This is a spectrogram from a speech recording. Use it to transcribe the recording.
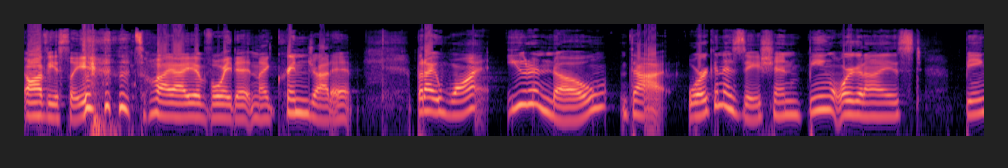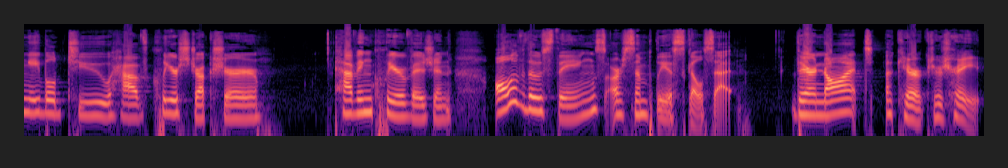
obviously. That's why I avoid it and I cringe at it. But I want you to know that organization, being organized, being able to have clear structure, having clear vision, all of those things are simply a skill set. They're not a character trait.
